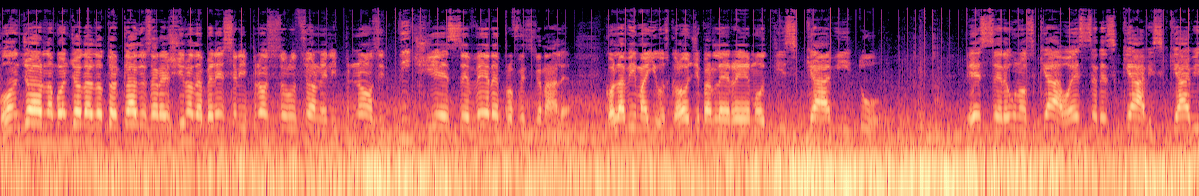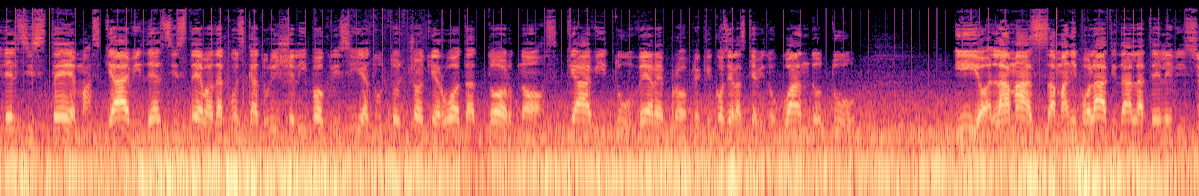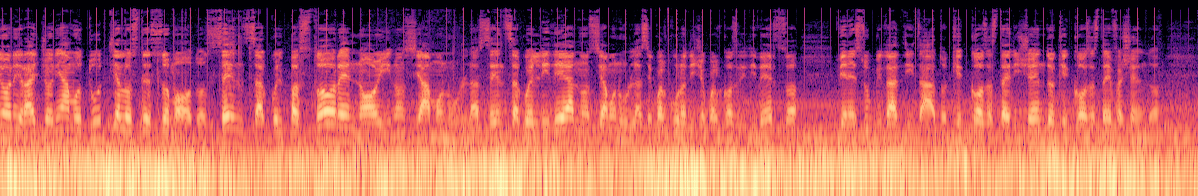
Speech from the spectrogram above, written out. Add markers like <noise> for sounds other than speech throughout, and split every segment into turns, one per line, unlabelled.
Buongiorno, buongiorno dal dottor Claudio Saracino da Benessere Ipnosi Soluzione, l'ipnosi DCS vera e professionale con la V maiuscola. Oggi parleremo di schiavitù. Essere uno schiavo, essere schiavi, schiavi del sistema, schiavi del sistema da cui scaturisce l'ipocrisia, tutto ciò che ruota attorno, schiavitù vera e propria. Che cos'è la schiavitù? Quando tu io, la massa, manipolati dalla televisione, ragioniamo tutti allo stesso modo. Senza quel pastore noi non siamo nulla, senza quell'idea non siamo nulla. Se qualcuno dice qualcosa di diverso, viene subito additato. Che cosa stai dicendo e che cosa stai facendo?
